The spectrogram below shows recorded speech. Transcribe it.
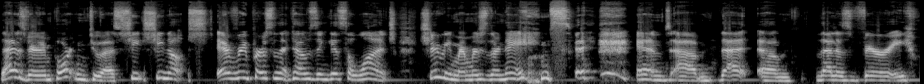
that is very important to us. She she knows every person that comes and gets a lunch, she remembers their names, and um, that um, that is very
